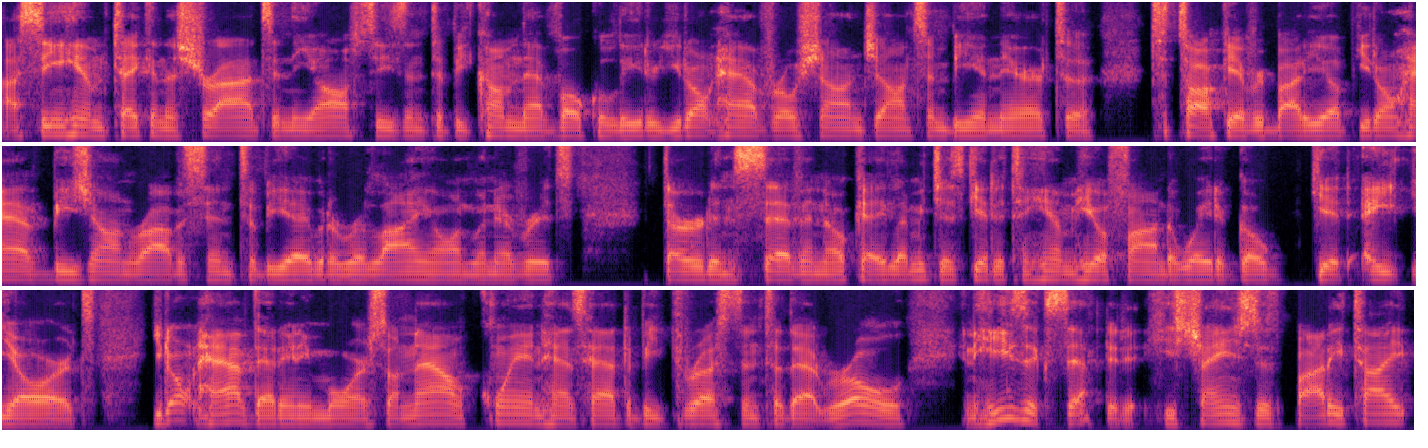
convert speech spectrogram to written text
I see him taking the strides in the offseason to become that vocal leader. You don't have Roschon Johnson being there to to talk everybody up. You don't have Bijan Robinson to be able to rely on whenever it's third and seven. Okay, let me just get it to him. He'll find a way to go get eight yards. You don't have that anymore. So now Quinn has had to be thrust into that role, and he's accepted it. He's changed his body type.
